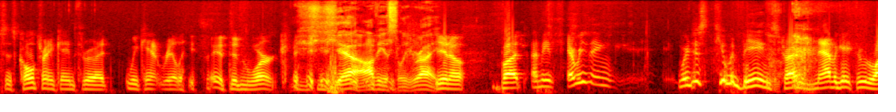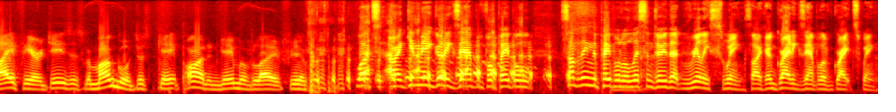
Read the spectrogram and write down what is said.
since Coltrane came through it, we can't really say it didn't work. yeah, obviously, right. you know, but I mean, everything. We're just human beings trying to navigate through life here. Jesus, the Mongol just game, pawn in game of life. You know? What's all right? Give me a good example for people. Something that people to listen to that really swings, like a great example of great swing.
